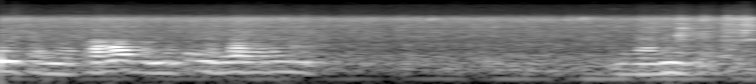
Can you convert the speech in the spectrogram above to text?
வதங்கிட்டோங்க பாவக்காய் மட்டும் நல்லா வதங்கணும் வதங்கிட்டோம்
